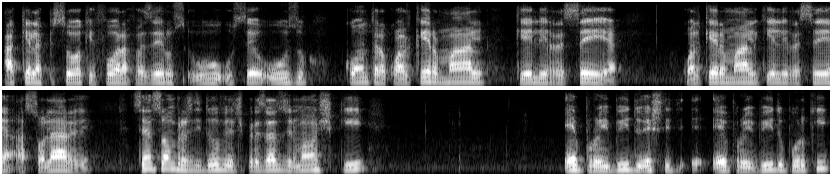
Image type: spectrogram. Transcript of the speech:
aquela pessoa que for a fazer o, o, o seu uso contra qualquer mal que ele receia, qualquer mal que ele receia assolar-lhe. Sem sombras de dúvidas, prezados irmãos, que é proibido este é proibido porque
